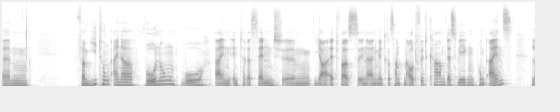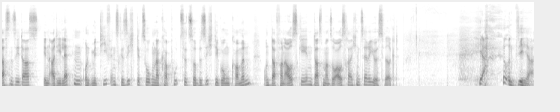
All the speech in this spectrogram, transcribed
ähm, Vermietung einer Wohnung, wo ein Interessent ähm, ja etwas in einem interessanten Outfit kam. Deswegen Punkt 1, Lassen Sie das in Adiletten und mit tief ins Gesicht gezogener Kapuze zur Besichtigung kommen und davon ausgehen, dass man so ausreichend seriös wirkt. Ja, und die, ja.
